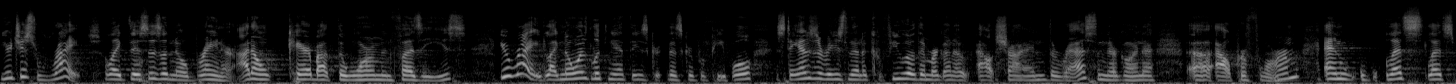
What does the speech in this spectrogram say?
you're just right. Like, this is a no brainer. I don't care about the warm and fuzzies you're right. Like no one's looking at these this group of people. Stands the reason that a few of them are going to outshine the rest, and they're going to uh, outperform. And let's let's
